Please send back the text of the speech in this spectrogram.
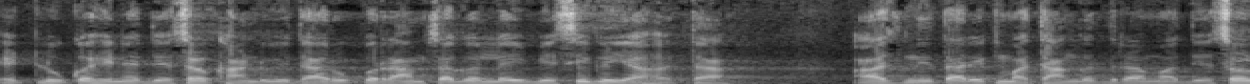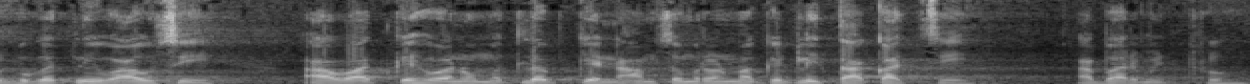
એટલું કહીને દેસળ ખાંડવી ધાર ઉપર રામસાગર લઈ બેસી ગયા હતા. આજની તારીખમાં ધાંગધ્રામાં દેસળ ભગતની વાવ છે. આ વાત કહેવાનો મતલબ કે નામ સ્મરણમાં કેટલી તાકાત છે. આભાર મિત્રો.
